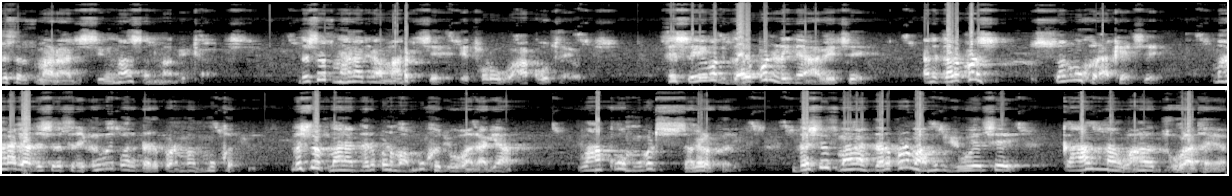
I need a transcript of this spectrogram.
દશરથ મહારાજ સિંહાસનમાં બેઠા દશરથ મહારાજના માર્ગ છે એ થોડો વાંકો થયો તે સેવક દર્પણ લઈને આવે છે અને દર્પણ સન્મુખ રાખે છે. મહારાજા દશરથને કહ્યું એકવાર દર્પણમાં મુખ દશરથ મહારાજ દર્પણમાં મુખ જોવા લાગ્યા. વાંકો મુગટ સરળ કરી. દશરથ મહારાજ દર્પણમાં મુખ જુએ છે. કાનના વાળ ધોળા થયા.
